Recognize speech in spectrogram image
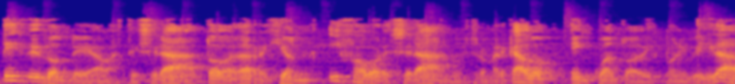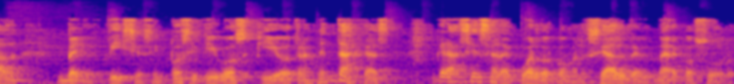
desde donde abastecerá a toda la región y favorecerá a nuestro mercado en cuanto a disponibilidad, beneficios impositivos y otras ventajas, gracias al acuerdo comercial del Mercosur.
